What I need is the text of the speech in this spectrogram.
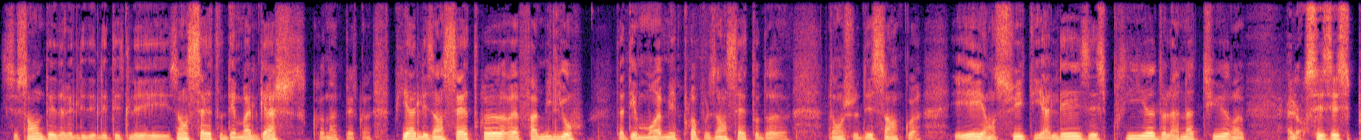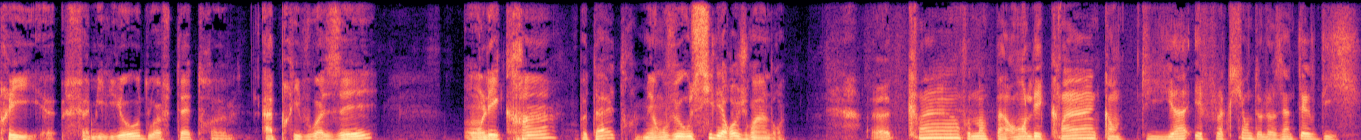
Ce sont les, ancêtres des Malgaches, qu'on appelle. Puis il y a les ancêtres euh, familiaux c'est-à-dire moi, mes propres ancêtres de, dont je descends, quoi. Et ensuite, il y a les esprits de la nature. Alors ces esprits euh, familiaux doivent être euh, apprivoisés, on les craint peut-être, mais on veut aussi les rejoindre. Euh, craindre, non pas. On les craint quand il y a effraction de leurs interdits.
